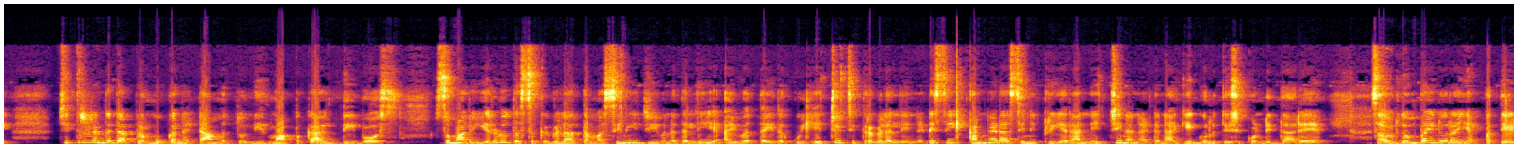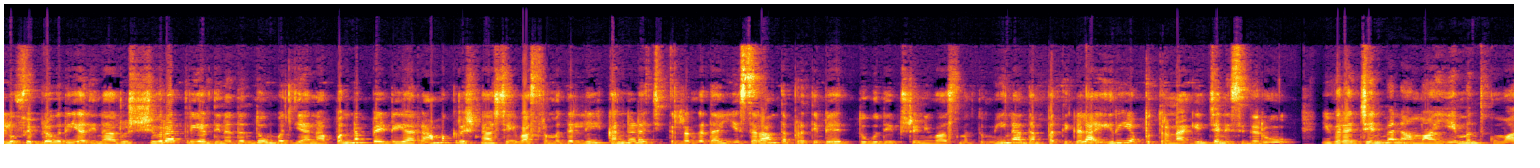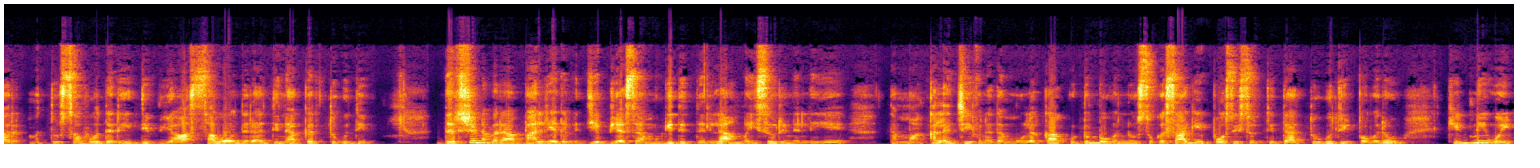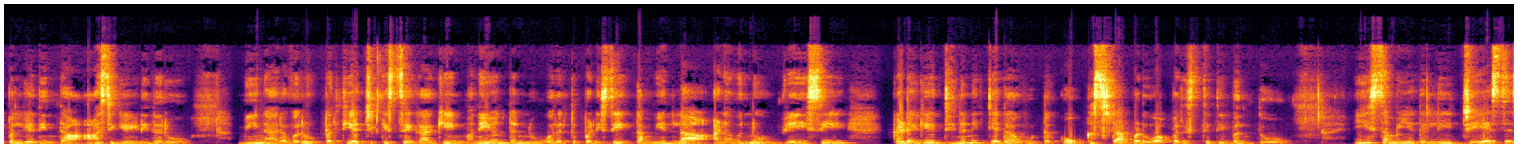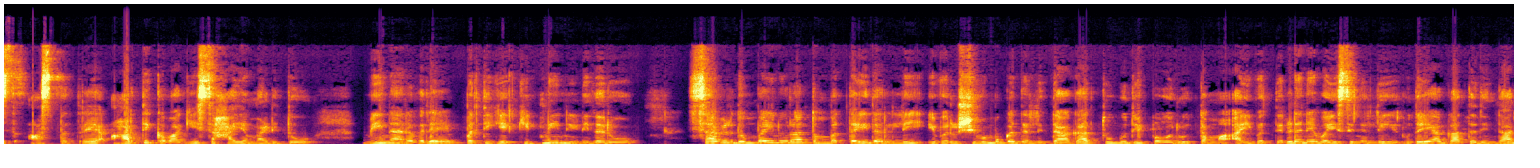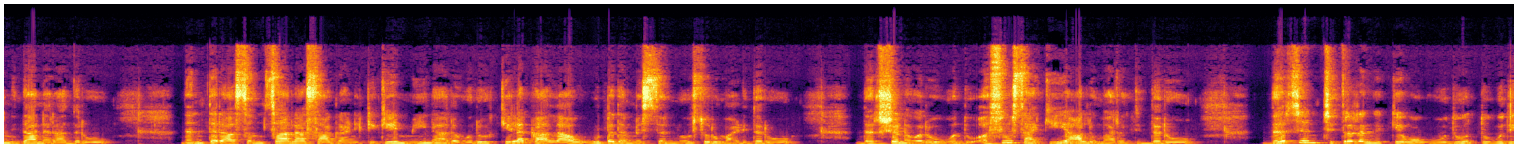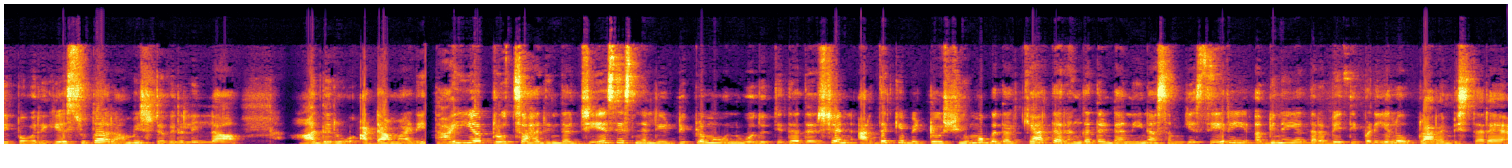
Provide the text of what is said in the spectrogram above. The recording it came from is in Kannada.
ಚಿತ್ರರಂಗದ ಪ್ರಮುಖ ನಟ ಮತ್ತು ನಿರ್ಮಾಪಕ ಡಿ ಬಾಸ್. ಸುಮಾರು ಎರಡು ದಶಕಗಳ ತಮ್ಮ ಸಿನಿ ಜೀವನದಲ್ಲಿ ಐವತ್ತೈದಕ್ಕೂ ಹೆಚ್ಚು ಚಿತ್ರಗಳಲ್ಲಿ ನಟಿಸಿ ಕನ್ನಡ ಸಿನಿಪ್ರಿಯರ ನೆಚ್ಚಿನ ನಟನಾಗಿ ಗುರುತಿಸಿಕೊಂಡಿದ್ದಾರೆ. ಸಾವಿರದ ಒಂಬೈನೂರ ಎಪ್ಪತ್ತೇಳು ಫೆಬ್ರವರಿ ಹದಿನಾರು ಶಿವರಾತ್ರಿಯ ದಿನದಂದು ಮಧ್ಯಾಹ್ನ ಪೊನ್ನಂಪೇಟೆಯ ರಾಮಕೃಷ್ಣ ಸೇವಾಶ್ರಮದಲ್ಲಿ ಕನ್ನಡ ಚಿತ್ರರಂಗದ ಹೆಸರಾಂತ ಪ್ರತಿಭೆ, ತುಗುದೀಪ್ ಶ್ರೀನಿವಾಸ್ ಮತ್ತು ಮೀನಾ ದಂಪತಿಗಳ ಹಿರಿಯ ಪುತ್ರನಾಗಿ ಜನಿಸಿದರು. ಇವರ ಜನ್ಮನಾಮ ಹೇಮಂತ್ ಕುಮಾರ್ ಮತ್ತು ಸಹೋದರಿ ದಿವ್ಯಾ ಸಹೋದರ ದಿನಕರ್ ತುಗುದೀಪ್ ದರ್ಶನ್ ಅವರ ಬಾಲ್ಯದ ವಿದ್ಯಾಭ್ಯಾಸ ಮುಗಿದಿದ್ದೆಲ್ಲ ಮೈಸೂರಿನಲ್ಲಿಯೇ ತಮ್ಮ ಕಲಜೀವನದ ಮೂಲಕ ಕುಟುಂಬವನ್ನು ಸೊಗಸಾಗಿ ಪೋಷಿಸುತ್ತಿದ್ದ ತೂಗುದೀಪ್ ಅವರು ಕಿಡ್ನಿ ವೈಫಲ್ಯದಿಂದ ಹಾಸಿಗೆ ಹಿಡಿದರು ಮೀನಾರವರು ಪತಿಯ ಚಿಕಿತ್ಸೆಗಾಗಿ ಮನೆಯೊಂದನ್ನು ಹೊರತುಪಡಿಸಿ ತಮ್ಮೆಲ್ಲ ಹಣವನ್ನು ವ್ಯಯಿಸಿ ಕಡೆಗೆ ದಿನನಿತ್ಯದ ಊಟಕ್ಕೂ ಕಷ್ಟಪಡುವ ಪರಿಸ್ಥಿತಿ ಬಂತು. ಈ ಸಮಯದಲ್ಲಿ ಜೆಎಸ್ಎಸ್ ಆಸ್ಪತ್ರೆ ಆರ್ಥಿಕವಾಗಿ ಸಹಾಯ ಮಾಡಿತು. ಮೀನಾರವರೇ ಪತಿಗೆ ಕಿಡ್ನಿ ನೀಡಿದರು. ಸಾವಿರದ ಒಂಬೈನೂರ ತೊಂಬತ್ತೈದರಲ್ಲಿ ಇವರು ಶಿವಮೊಗ್ಗದಲ್ಲಿದ್ದಾಗ ತೂಗುದೀಪ್ ಅವರು ತಮ್ಮ ಐವತ್ತೆರಡನೇ ವಯಸ್ಸಿನಲ್ಲಿ ಹೃದಯಾಘಾತದಿಂದ ನಿಧನರಾದರು. ನಂತರ ಸಂಸಾರ ಸಾಗಾಣಿಕೆಗೆ ಮೀನಾರವರು ಕೆಲ ಕಾಲ ಊಟದ ಮೆಸ್ಸನ್ನು ಶುರು ಮಾಡಿದರು. ದರ್ಶನ್ ಅವರು ಒಂದು ಹಸು ಸಾಕಿ ಹಾಲು ಮಾರುತ್ತಿದ್ದರು. ದರ್ಶನ್ ಚಿತ್ರರಂಗಕ್ಕೆ ಹೋಗುವುದು ತೂಗುದೀಪ್ ಅವರಿಗೆ ಸುತಾರಾಮ್ ಇಷ್ಟವಿರಲಿಲ್ಲ. ಆದರೂ ಹಠ ಮಾಡಿ ತಾಯಿಯ ಪ್ರೋತ್ಸಾಹದಿಂದ ಜೆಎಸ್ಎಸ್ನಲ್ಲಿ ಡಿಪ್ಲೊಮಾವನ್ನು ಓದುತ್ತಿದ್ದ ದರ್ಶನ್ ಅರ್ಧಕ್ಕೆ ಬಿಟ್ಟು ಶಿವಮೊಗ್ಗದ ಖ್ಯಾತ ರಂಗತಂಡ ನೀನಾಸಂಗೆ ಸೇರಿ ಅಭಿನಯ ತರಬೇತಿ ಪಡೆಯಲು ಪ್ರಾರಂಭಿಸ್ತಾರೆ.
